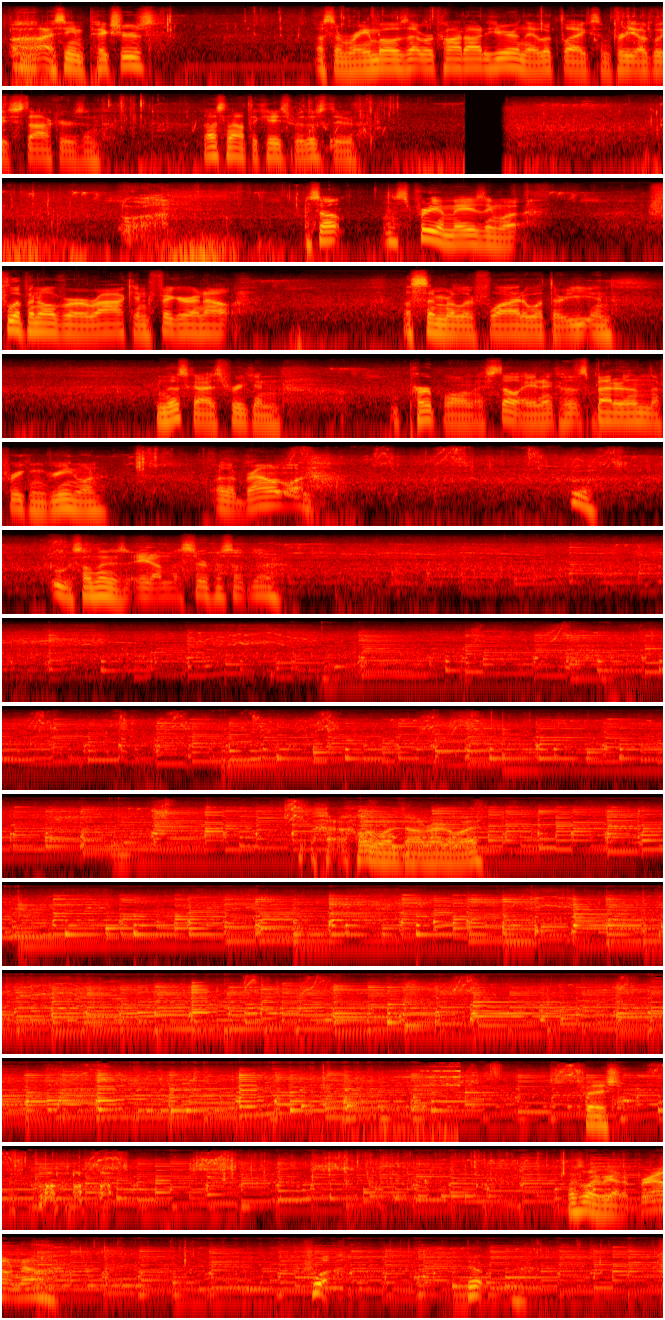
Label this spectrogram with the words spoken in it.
Uh, I seen pictures of some rainbows that were caught out here and they looked like some pretty ugly stockers and that's not the case for this dude. So it's pretty amazing what flipping over a rock and figuring out a similar fly to what they're eating. And this guy's freaking purple and they still ate it because it's better than the freaking green one or the brown one. Ooh, Ooh something just ate on the surface up there. One down right away. Fish. Looks like we got a brown now. Whoa. Yep.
